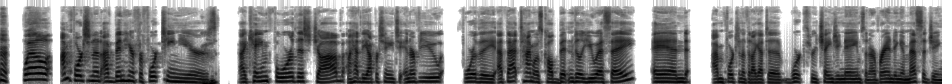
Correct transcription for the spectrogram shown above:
well, I'm fortunate. I've been here for 14 years. Mm-hmm. I came for this job. I had the opportunity to interview for the, at that time, it was called Bentonville USA. And I'm fortunate that I got to work through changing names and our branding and messaging.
